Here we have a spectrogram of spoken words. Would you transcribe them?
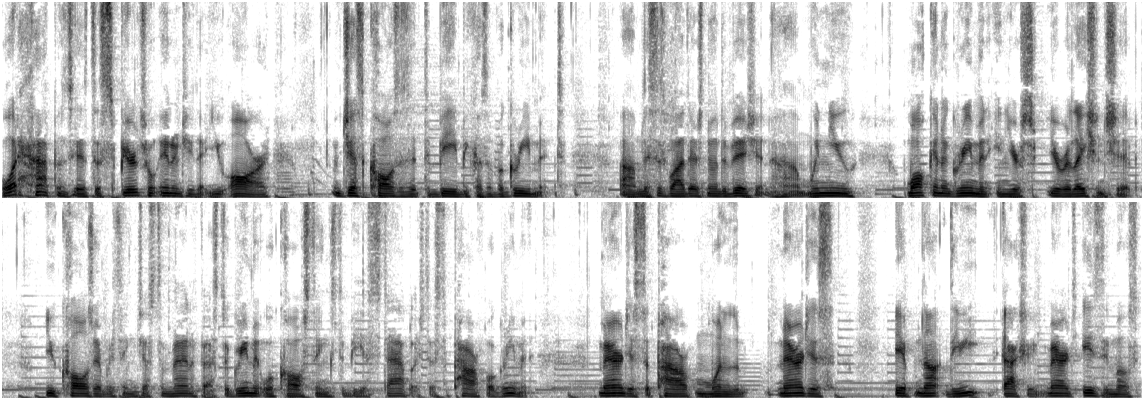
What happens is the spiritual energy that you are just causes it to be because of agreement. Um, this is why there's no division. Um, when you walk in agreement in your your relationship, you cause everything just to manifest. Agreement will cause things to be established. It's a powerful agreement. Marriage is the power. One of the marriages, if not the actually, marriage is the most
